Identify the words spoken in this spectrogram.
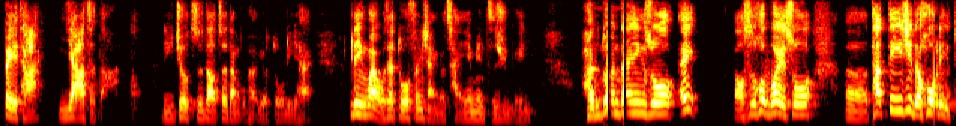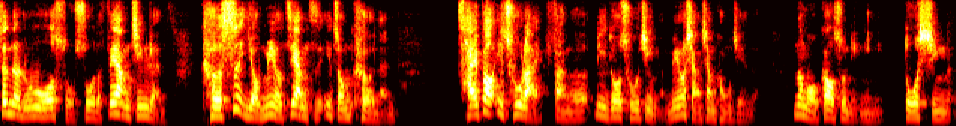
被它压着打。你就知道这档股票有多厉害。另外，我再多分享一个产业面资讯给你。很多人担心说，哎，老师会不会说，呃，他第一季的获利真的如我所说的非常惊人？可是有没有这样子一种可能，财报一出来，反而利多出尽了，没有想象空间的。那么我告诉你，你多心了，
